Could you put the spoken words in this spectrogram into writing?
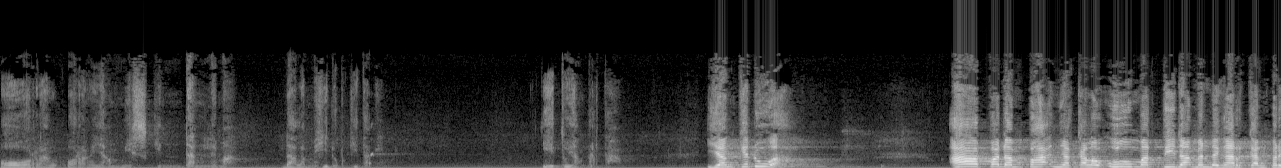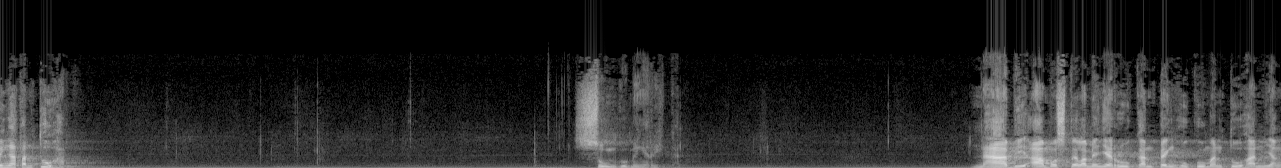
orang-orang yang miskin dan lemah dalam hidup kita ini. Itu yang pertama. Yang kedua, apa dampaknya kalau umat tidak mendengarkan peringatan Tuhan? Sungguh mengerikan. Nabi Amos telah menyerukan penghukuman Tuhan yang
